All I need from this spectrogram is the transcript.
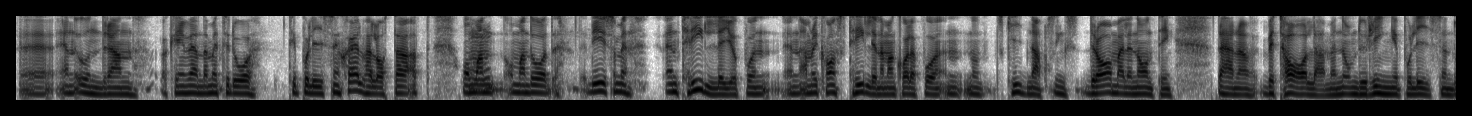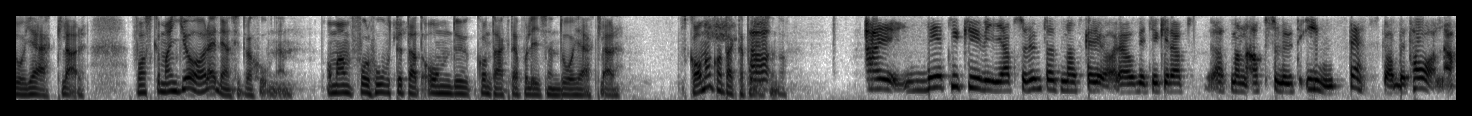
eh, en undran, jag kan ju vända mig till då till polisen själv här Lotta, att om, mm. man, om man då, det är ju som en, en thriller ju på en, en amerikansk thriller när man kollar på en, någon kidnappningsdrama eller någonting. Det här att betala, men om du ringer polisen då jäklar. Vad ska man göra i den situationen? Om man får hotet att om du kontaktar polisen då jäklar. Ska man kontakta polisen då? Det tycker vi absolut att man ska göra och vi tycker att man absolut inte ska betala.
